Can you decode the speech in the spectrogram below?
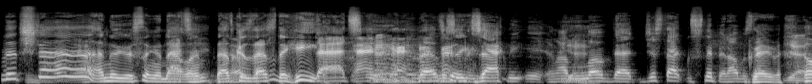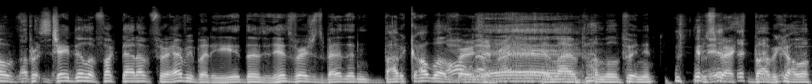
that shines? I knew you were singing that That's one. it. That's because that's the heat. that's it. That's exactly it. And I Yeah. love that. Just that snippet. I was Great. like, Yeah. No, Love Pr- Jay that. Dilla fucked that up for everybody. He, the, his version's better than Bobby Caldwell's Oh, version, yeah. in my humble opinion. Respect Bobby Caldwell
